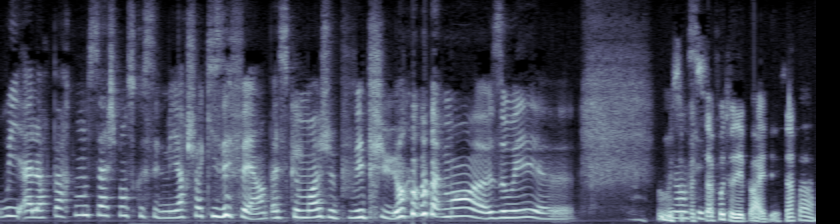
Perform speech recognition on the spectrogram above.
Oui, alors par contre, ça, je pense que c'est le meilleur choix qu'ils aient fait, hein, parce que moi, je pouvais plus. hein. Vraiment, euh, Zoé. euh, Non, mais c'est pas sa faute au départ, elle était sympa.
